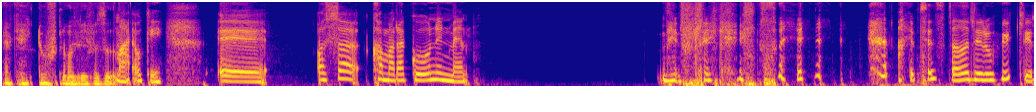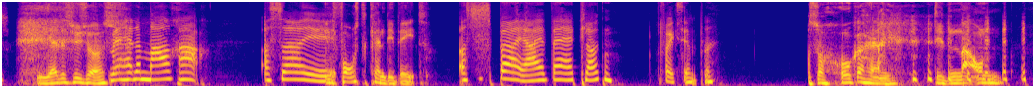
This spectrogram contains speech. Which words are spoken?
Jeg kan ikke dufte noget lige for tiden. Nej, okay. Øh, og så kommer der gående en mand med en flækøkse. Ej, det er stadig lidt uhyggeligt. Ja, det synes jeg også. Men han er meget rar. Og så, øh, En forstekandidat. og så spørger jeg, hvad er klokken, for eksempel? Og så hugger han dit navn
